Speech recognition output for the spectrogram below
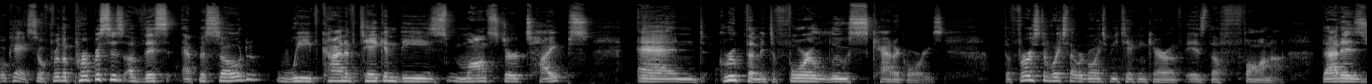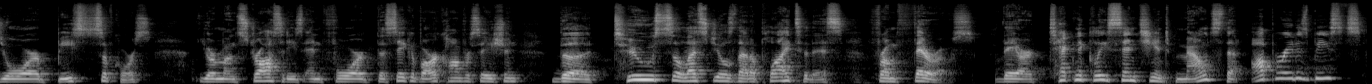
Okay, so for the purposes of this episode, we've kind of taken these monster types and grouped them into four loose categories. The first of which that we're going to be taking care of is the fauna. That is your beasts, of course, your monstrosities, and for the sake of our conversation, the two celestials that apply to this from Theros. They are technically sentient mounts that operate as beasts,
